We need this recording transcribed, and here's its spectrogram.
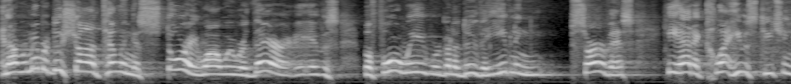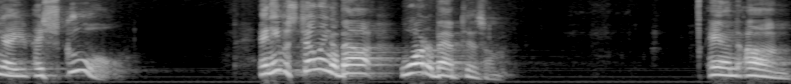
And I remember Dushan telling a story while we were there. It was before we were going to do the evening service. He had a he was teaching a, a school. And he was telling about water baptism. And um,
